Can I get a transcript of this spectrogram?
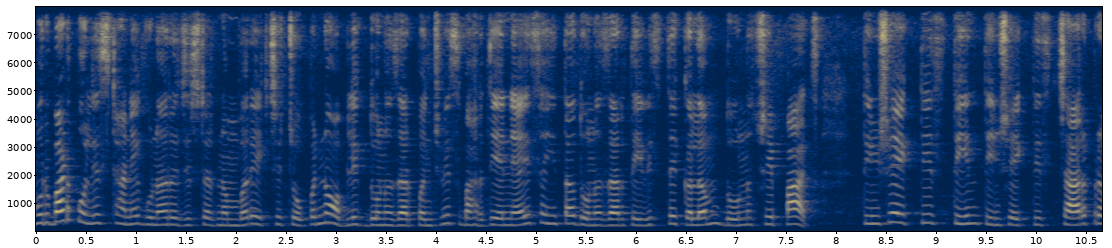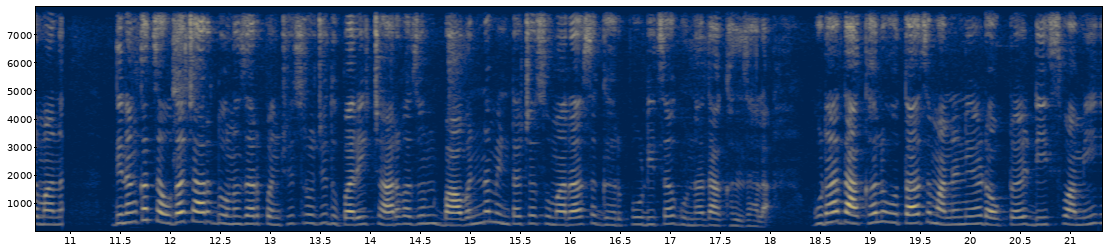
मुरबाड पोलीस ठाणे गुन्हा रजिस्टर नंबर एकशे चोपन्न ऑब्लिक दोन हजार पंचवीस भारतीय न्यायसंहिता दोन हजार तेवीस ते कलम दोनशे पाच तीनशे एकतीस तीन तीनशे एकतीस चार प्रमाण दिनांक चौदा चार दोन हजार पंचवीस रोजी दुपारी चार वाजून बावन्न मिनिटाच्या सुमारास घरफोडीचा गुन्हा दाखल झाला. गुन्हा दाखल होताच माननीय डॉक्टर डी स्वामी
